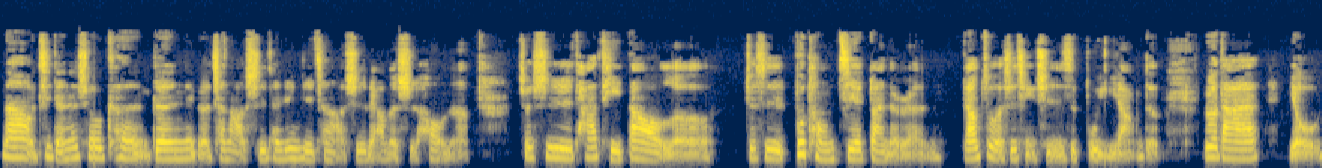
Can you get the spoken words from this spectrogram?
那我记得那时候跟跟那个陈老师陈俊杰陈老师聊的时候呢，就是他提到了，就是不同阶段的人要做的事情其实是不一样的。如果大家有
